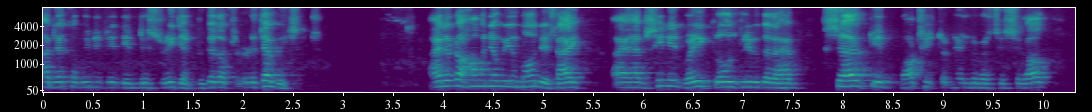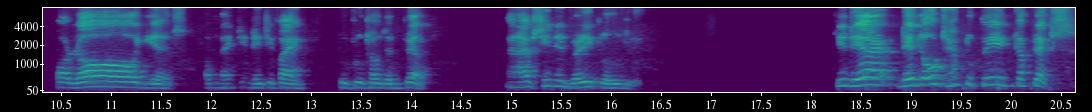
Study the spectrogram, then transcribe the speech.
other communities in this region because of reservations. I don't know how many of you know this. I, I have seen it very closely because I have served in Northeastern University, Shillong for long years, from 1985 to 2012. And I've seen it very closely. See, they, are, they don't have to pay income tax.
